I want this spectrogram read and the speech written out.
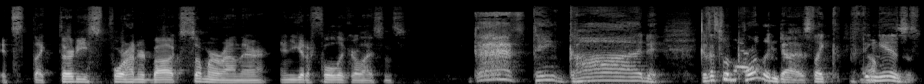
it's like 3400 bucks somewhere around there and you get a full liquor license. That's thank God. Because that's what Portland does. Like the thing is,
